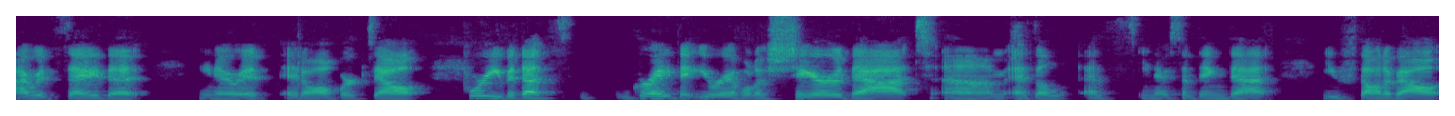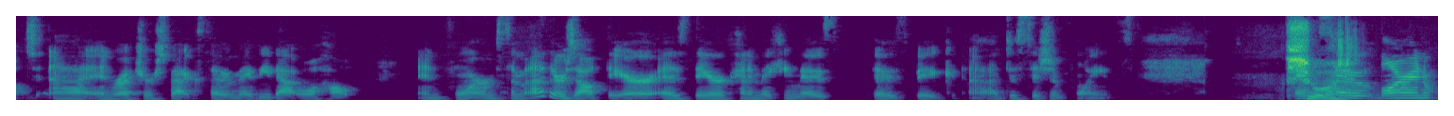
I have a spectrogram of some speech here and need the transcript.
i would say that you know it it all worked out for you but that's great that you were able to share that um, as a as you know something that you've thought about uh, in retrospect so maybe that will help inform some others out there as they're kind of making those those big uh, decision points. Sure. And so, Lauren,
